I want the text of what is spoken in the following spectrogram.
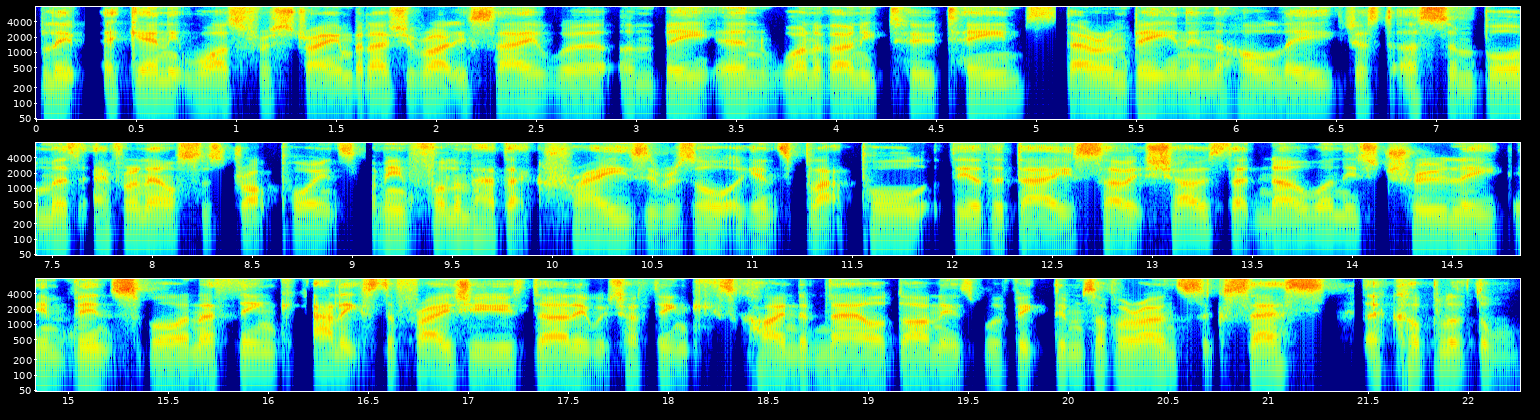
blip. Again, it was frustrating, but as you rightly say, we're unbeaten. One of only two teams that are unbeaten in the whole league, just us and Bournemouth. Everyone else has dropped points. I mean, Fulham had that crazy result against Blackpool the other day. So it shows that no one is truly invincible. And I think, Alex, the phrase you used earlier, which I think is kind of nailed on, is we're victims of our own success. A couple of the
